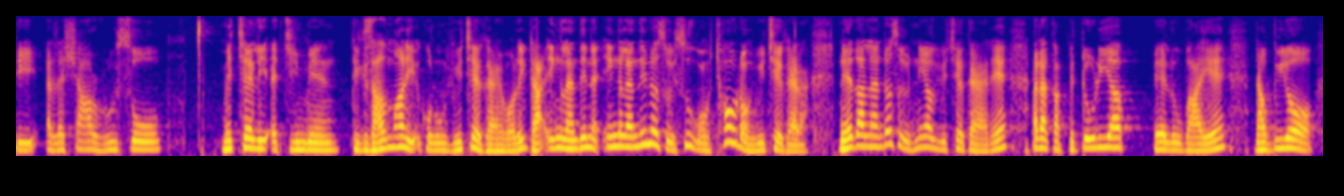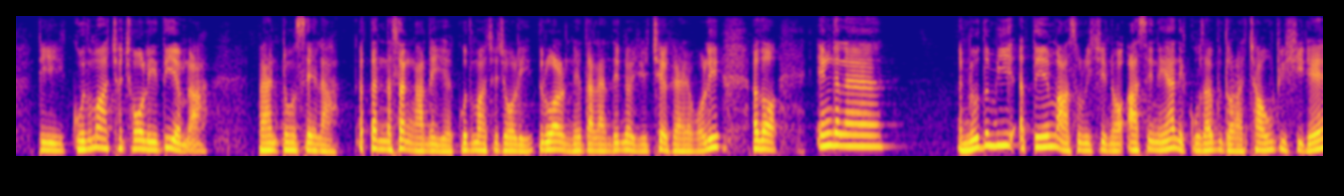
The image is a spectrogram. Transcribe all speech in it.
ဒီအလက်ရှာရူဆို မစ်ချယ်လီအဂျီမင်ဒီကစားသမားတွေအကုန်လုံးရွေးချယ်ခံရပါလေဒါအင်္ဂလန်တင်းနဲ့အင်္ဂလန်တင်းနဲ့ဆိုရင်စုပေါင်း6000ရွေးချယ်ခံတာနယ်သာလန်တော့ဆိုရင်2ယောက်ရွေးချယ်ခံရတယ်အဲ့ဒါကဗစ်တိုးရီးယားဘယ်လိုပါရဲ့နောက်ပြီးတော့ဒီဂိုသမားချောချောလေးသိရမလားဘန်တွန်ဆဲလာအသက်25နှစ်ရဲ့ကိုသမားချောချောလေးသူတို့ကတော့နယ်သာလန်တင်းနဲ့ရွေးချယ်ခံရတယ်ဗောလေအဲ့တော့အင်္ဂလန် အမျိုးသမီးအသင်းမှာဆိုလို့ရှိရင်တော့အာဆင်နယ်ကနေကိုစားပြုသွားတာ6ဦးတိရှိတယ်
